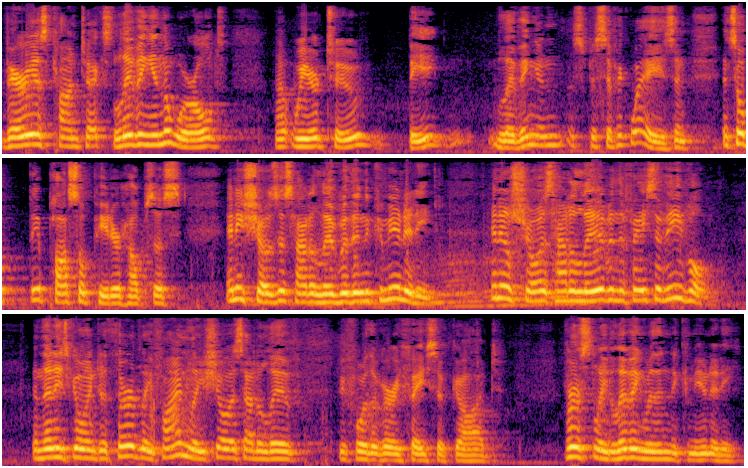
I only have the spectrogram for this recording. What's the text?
various contexts, living in the world. Uh, we are to be living in specific ways. And, and so the apostle Peter helps us and he shows us how to live within the community. And he'll show us how to live in the face of evil. And then he's going to thirdly, finally, show us how to live before the very face of God. Firstly, living within the community.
